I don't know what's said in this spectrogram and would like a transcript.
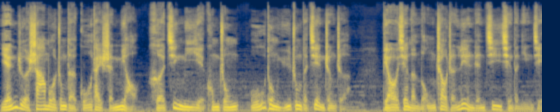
炎热沙漠中的古代神庙和静谧夜空中无动于衷的见证者，表现了笼罩着恋人激情的宁静。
